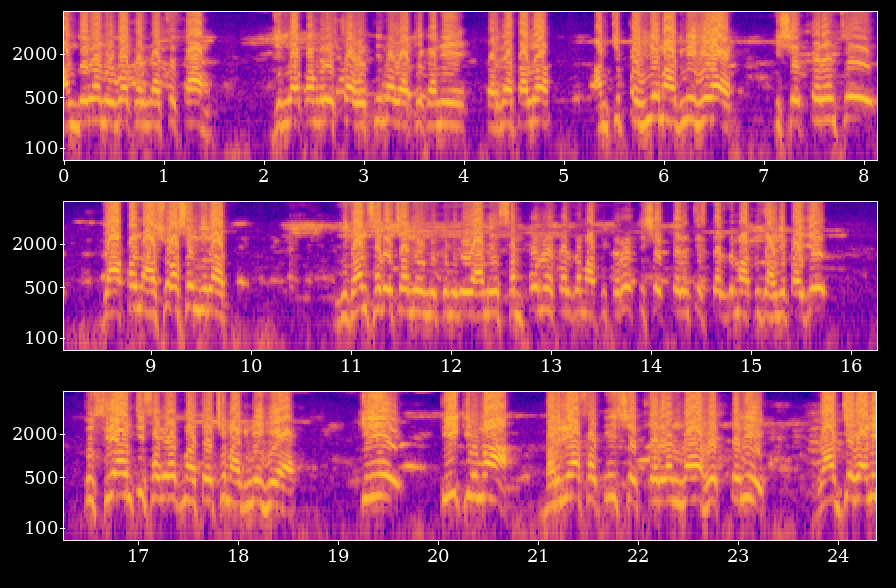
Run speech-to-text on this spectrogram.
आंदोलन उभं करण्याचं काम जिल्हा काँग्रेसच्या वतीनं या ठिकाणी करण्यात आलं. आमची पहिली मागणी ही आहे की शेतकऱ्यांचे जे आपण आश्वासन दिलात विधानसभेच्या निवडणुकीमध्ये आम्ही संपूर्ण कर्जमाफी करू ती शेतकऱ्यांची कर्जमाफी झाली पाहिजे. दुसरी आमची सगळ्यात महत्वाची मागणी ही आहे की पीक विमा भरण्यासाठी शेतकऱ्यांना हेक्टरी राज्य आणि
